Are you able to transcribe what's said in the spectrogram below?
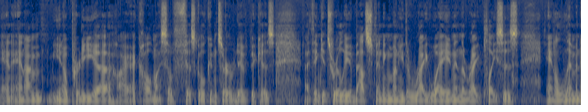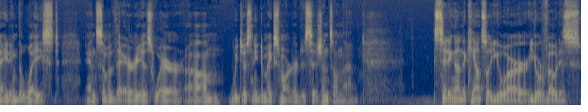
and and I'm you know pretty uh, I, I, call myself fiscal conservative because I think it's really about spending money the right way and in the right places, and eliminating the waste and some of the areas where um, we just need to make smarter decisions on that sitting on the council, you are your vote is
